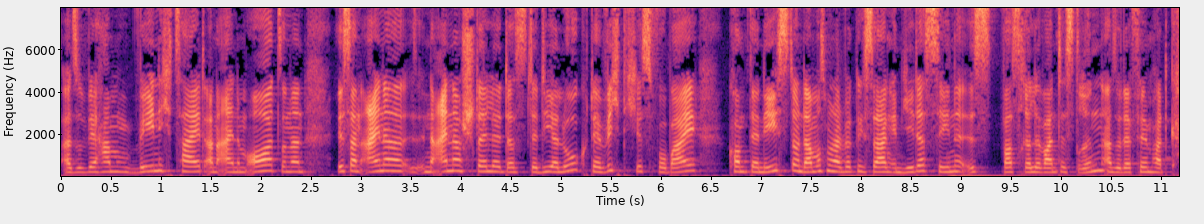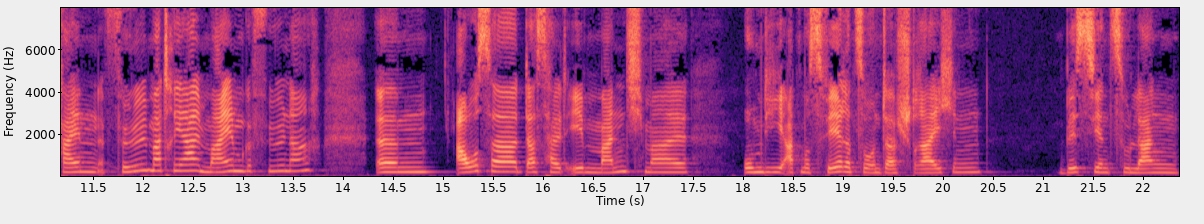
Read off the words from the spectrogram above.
Also wir haben wenig Zeit an einem Ort, sondern ist an einer, in einer Stelle, dass der Dialog, der wichtig ist, vorbei, kommt der nächste. Und da muss man halt wirklich sagen, in jeder Szene ist was Relevantes drin. Also der Film hat kein Füllmaterial, meinem Gefühl nach. Ähm, außer, dass halt eben manchmal, um die Atmosphäre zu unterstreichen, ein bisschen zu lang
